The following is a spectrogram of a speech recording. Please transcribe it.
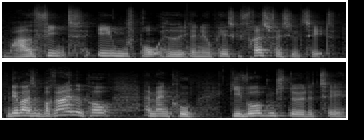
meget fint EU-sprog hed den europæiske fredsfacilitet. Men det var altså beregnet på, at man kunne give våbenstøtte til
